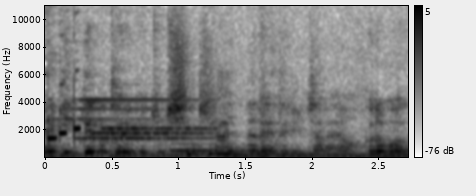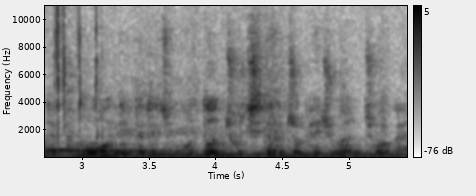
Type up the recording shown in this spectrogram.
아기 때부터 이렇게 좀 신기가 있는 애들이 있잖아요. 그러면 부모님들이 좀 어떤 조치들을 좀 해주면 좋을까요?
